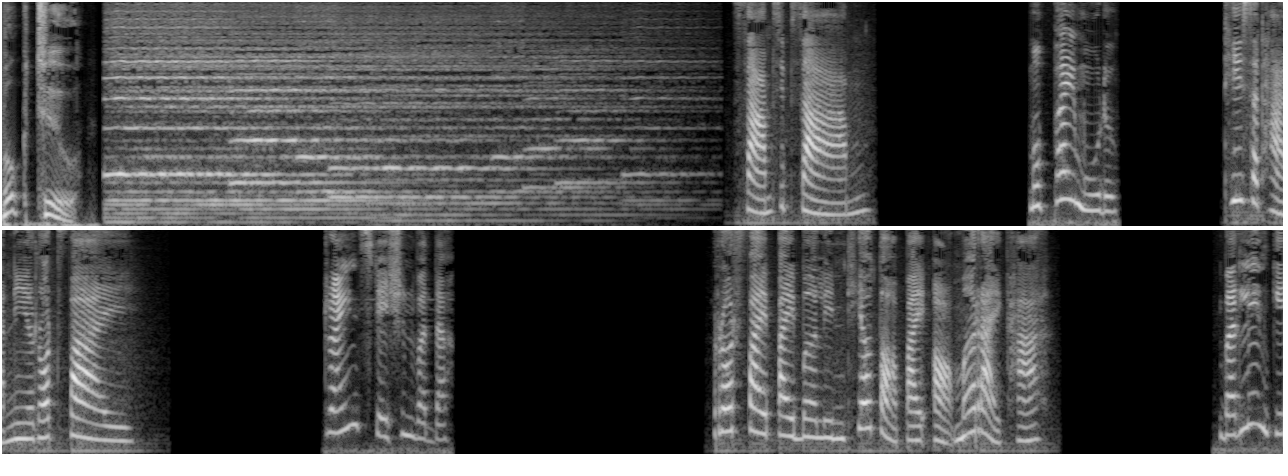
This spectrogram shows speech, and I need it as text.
บุ๊กทูสามสิบสามมุพเพมูดูที่สถานีรถไฟ train station วัดดารถไฟไปเบอร์ลินเที่ยวต่อไปออกเมื่อไหร่คะ เบอร์ลินกี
